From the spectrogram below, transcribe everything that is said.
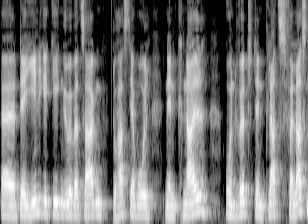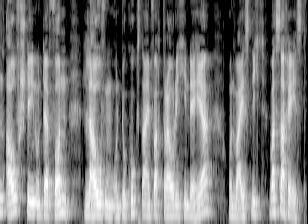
Äh, derjenige gegenüber wird sagen, du hast ja wohl einen Knall und wird den Platz verlassen, aufstehen und davon laufen. Und du guckst einfach traurig hinterher und weißt nicht, was Sache ist.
